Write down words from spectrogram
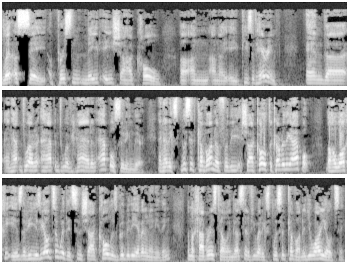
Let us say a person made a shahakol uh, on on a, a, piece of herring, and uh, and happened to have, happened to have had an apple sitting there, and had explicit kavana for the shakol to cover the apple the halacha is that he is yotze with it. Since shakol is good with b'di'evet in anything, the Mechaber is telling us that if you had explicit kavana, you are yotze.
